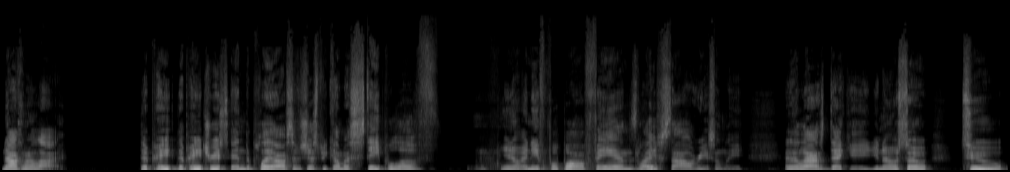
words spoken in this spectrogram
Not gonna lie, the pa- the Patriots in the playoffs have just become a staple of you know any football fans lifestyle recently in the last decade you know? So to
